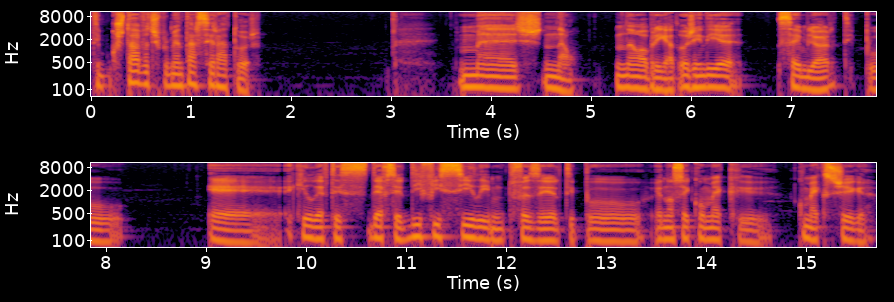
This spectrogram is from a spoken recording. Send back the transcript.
tipo, gostava de experimentar ser ator. Mas não, não obrigado. Hoje em dia sei melhor, tipo, é aquilo deve, ter, deve ser dificílimo de fazer, tipo, eu não sei como é que como é que se chega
